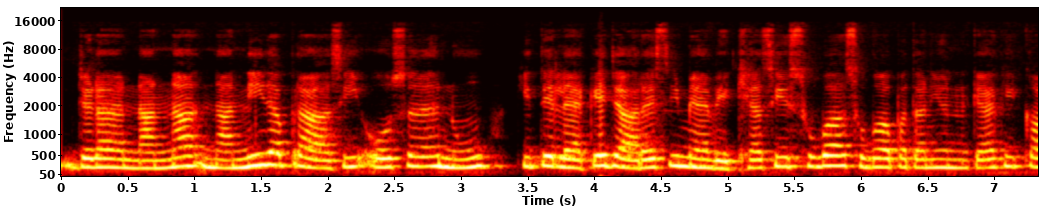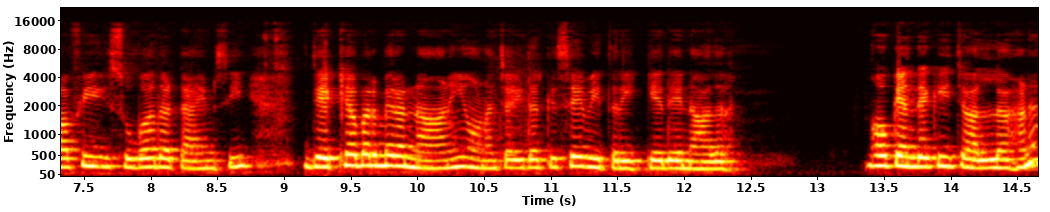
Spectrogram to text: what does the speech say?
ਜਿਹੜਾ ਨਾਨਾ, ਨਾਨੀ ਦਾ ਭਰਾ ਸੀ, ਉਸ ਨੂੰ ਕਿਤੇ ਲੈ ਕੇ ਜਾ ਰਹੇ ਸੀ। ਮੈਂ ਵੇਖਿਆ ਸੀ ਸਵੇਰ ਸਵੇਰ ਪਤਾ ਨਹੀਂ ਉਹਨਾਂ ਨੇ ਕਿਹਾ ਕਿ ਕਾਫੀ ਸਵੇਰ ਦਾ ਟਾਈਮ ਸੀ। ਦੇਖਿਆ ਪਰ ਮੇਰਾ ਨਾਂ ਨਹੀਂ ਆਉਣਾ ਚਾਹੀਦਾ ਕਿਸੇ ਵੀ ਤਰੀਕੇ ਦੇ ਨਾਲ। ਉਹ ਕਹਿੰਦੇ ਕਿ ਚੱਲ ਹਨਾ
